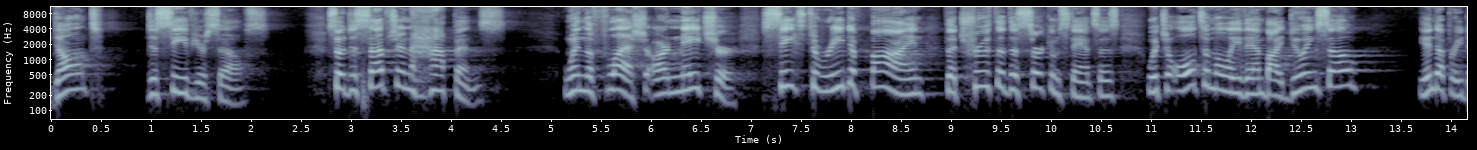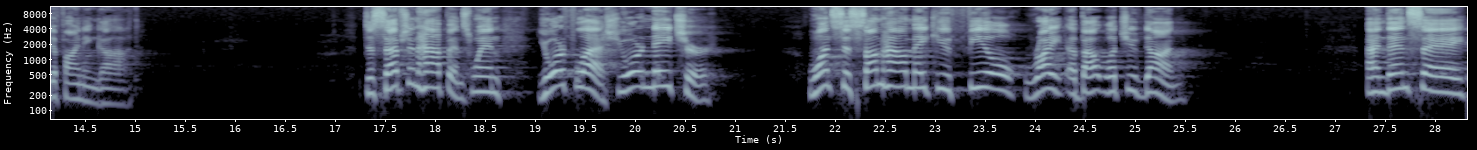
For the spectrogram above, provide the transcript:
Don't deceive yourselves. So, deception happens when the flesh, our nature, seeks to redefine the truth of the circumstances, which ultimately, then, by doing so, you end up redefining God. Deception happens when your flesh, your nature, wants to somehow make you feel right about what you've done and then say,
